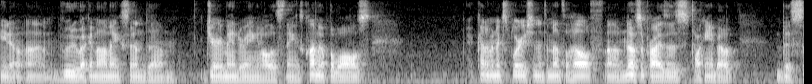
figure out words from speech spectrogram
you know um, voodoo economics and um, gerrymandering and all those things. Climbing up the walls, kind of an exploration into mental health. Um, no surprises. Talking about this,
